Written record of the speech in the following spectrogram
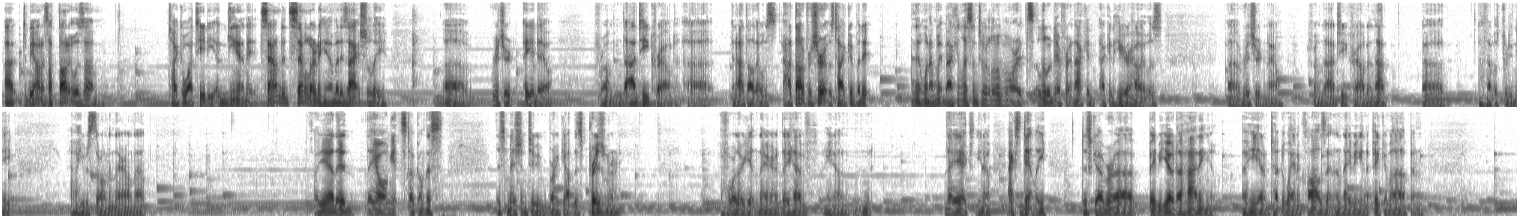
to be honest, I thought it was um, Taika Waititi again. It sounded similar to him, but it's actually uh, Richard Ayoade from the IT crowd, uh, and I thought that was I thought for sure it was Taika, but it. And then when I went back and listened to it a little bit more, it's a little different, and I could I could hear how it was uh, Richard now from the IT crowd, and that uh, that was pretty neat how he was thrown in there on that. So yeah, they they all get stuck on this this mission to break out this prisoner. Before they're getting there, they have you know they you know accidentally discover uh, Baby Yoda hiding. Uh, he had him tucked away in a closet, and then they begin to pick him up and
